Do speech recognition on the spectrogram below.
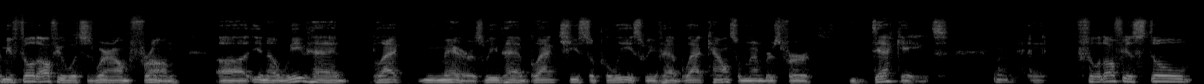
i mean philadelphia which is where i'm from uh, you know we've had black mayors we've had black chiefs of police we've had black council members for decades Mm. and philadelphia is still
